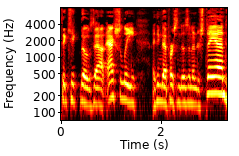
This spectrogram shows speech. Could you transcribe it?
to kick those out. Actually, I think that person doesn't understand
